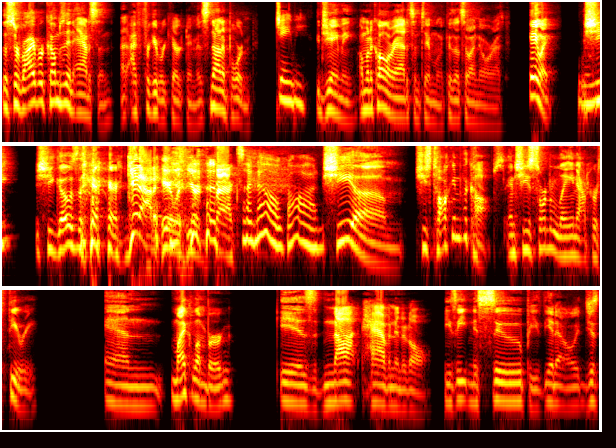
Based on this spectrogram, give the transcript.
the survivor comes in, Addison. I, I forget what character name. is. It's not important. Jamie. Jamie. I'm gonna call her Addison Timlin because that's how I know her as. Anyway, she she goes there. Get out of here with your facts. I know. God. she um she's talking to the cops and she's sort of laying out her theory and mike lumberg is not having it at all he's eating his soup he's you know just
